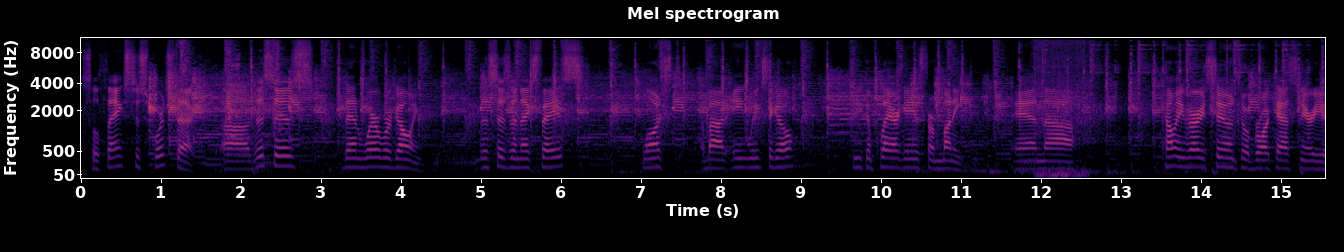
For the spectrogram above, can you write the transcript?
So thanks to Sports Tech. Uh, this is then where we're going. This is the next phase. Launched about eight weeks ago. You can play our games for money. And uh, coming very soon to a broadcast near you.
